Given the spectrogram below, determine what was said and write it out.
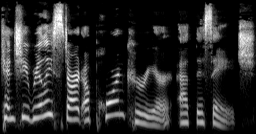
Can she really start a porn career at this age?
